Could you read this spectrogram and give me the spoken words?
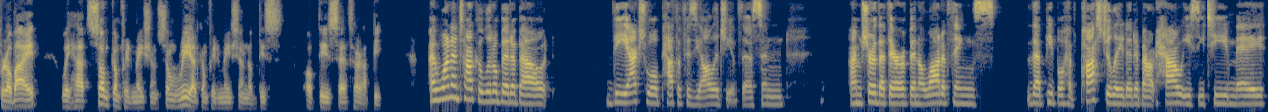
provide we have some confirmation, some real confirmation of this of this therapy. I want to talk a little bit about the actual pathophysiology of this, and I'm sure that there have been a lot of things that people have postulated about how ECT may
